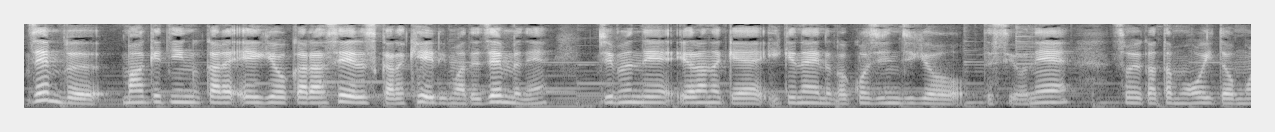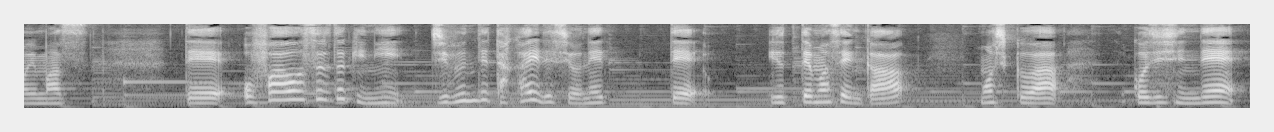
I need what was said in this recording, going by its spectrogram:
全部マーケティングから営業からセールスから経理まで全部ね自分でやらなきゃいけないのが個人事業ですよね。そういう方も多いと思います。でオファーをする時に自分で高いですよねって言ってませんか？もしくはご自身で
